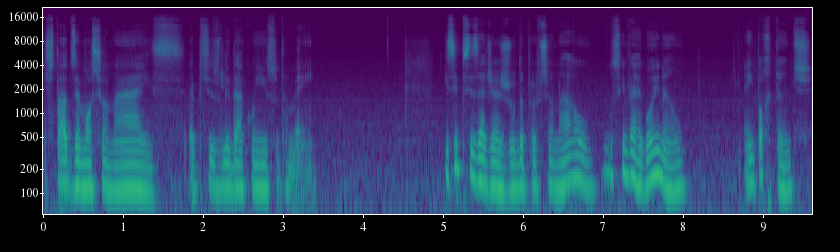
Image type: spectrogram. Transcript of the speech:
estados emocionais, é preciso lidar com isso também. E se precisar de ajuda profissional, não se envergonhe não. É importante.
